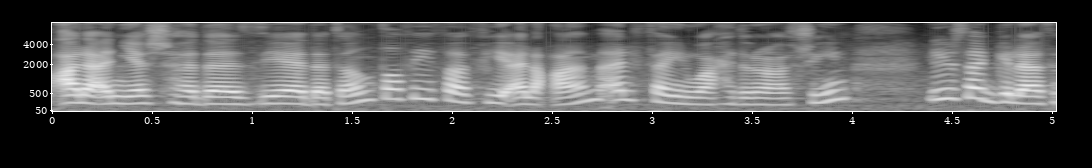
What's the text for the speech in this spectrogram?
على أن يشهد شهد زيادة طفيفة في العام 2021 ليسجل 3.4%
